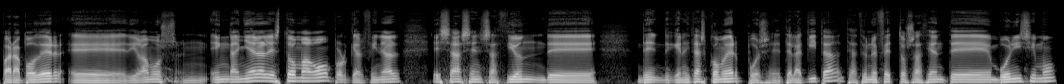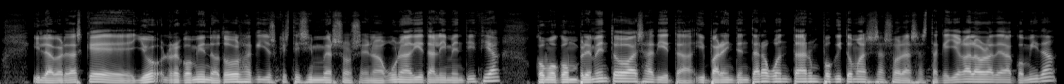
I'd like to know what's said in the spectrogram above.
para poder, eh, digamos, engañar al estómago porque al final esa sensación de de, que necesitas comer, pues eh, te la quita, te hace un efecto saciante buenísimo y la verdad es que yo recomiendo a todos aquellos que estéis inmersos en alguna dieta alimenticia, como complemento a esa dieta y para intentar aguantar un poquito más esas horas hasta que llega la hora de la comida,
